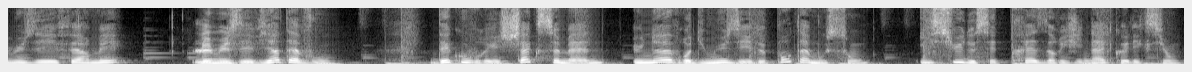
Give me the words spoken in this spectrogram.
musée est fermé Le musée vient à vous. Découvrez chaque semaine une œuvre du musée de Pont-à-Mousson issue de ses très originales collections.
